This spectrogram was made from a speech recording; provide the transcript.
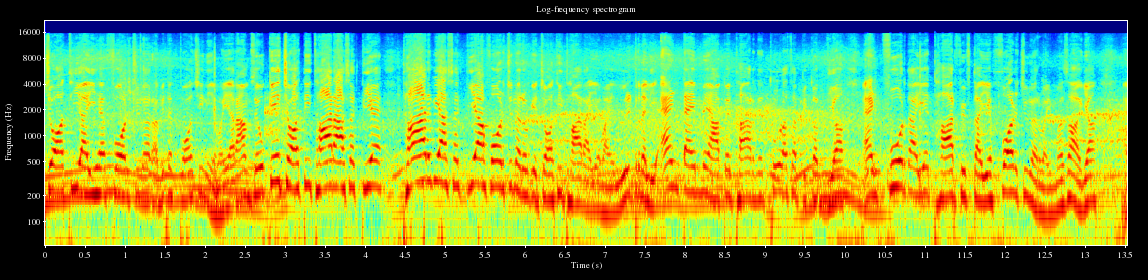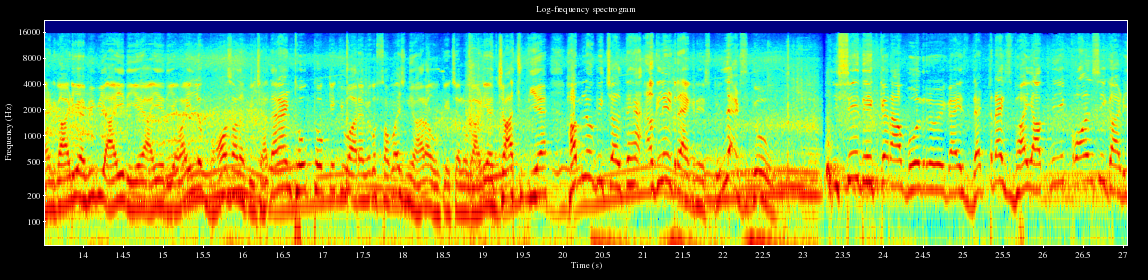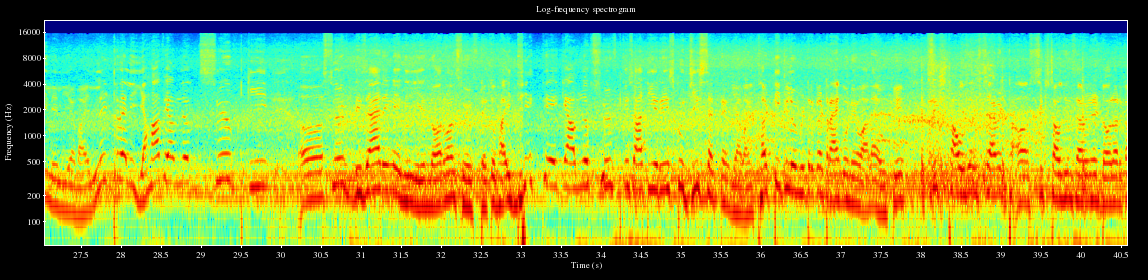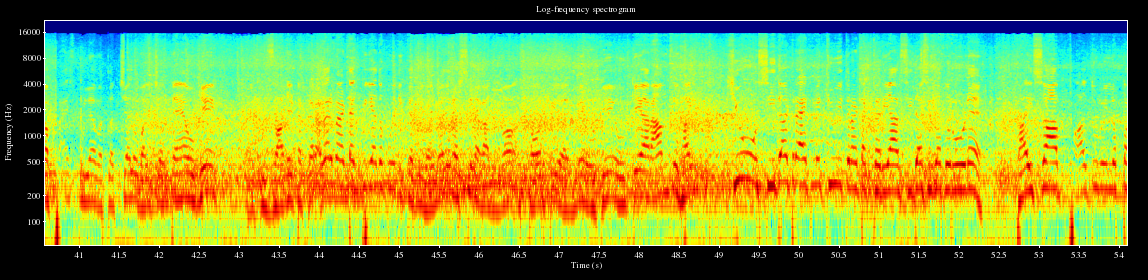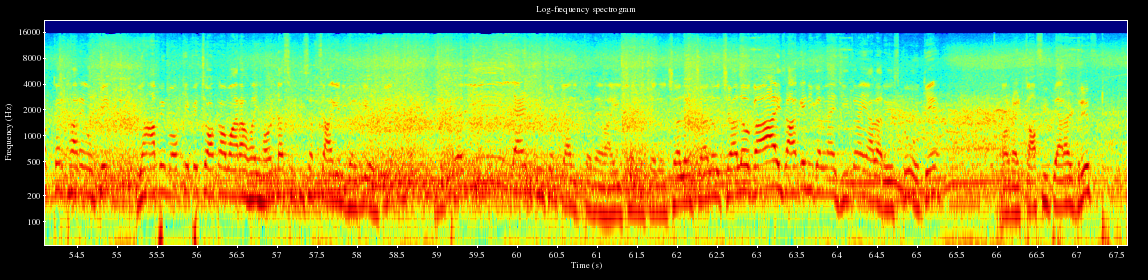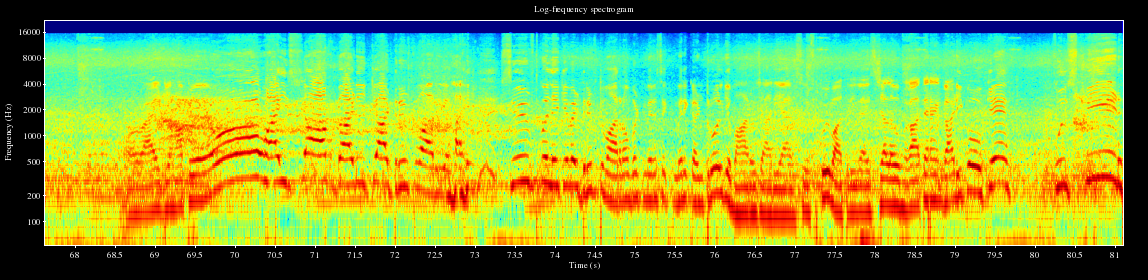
चौथी आई है फॉर्चुनर अभी तक पहुँची नहीं है भाई, आराम से। ओके चौथी थार आ सकती है। थार भी आ सकती है फॉर्चुनर ओके चौथी थार आई है भाई लिटरली एंड टाइम में यहाँ पे थार ने थोड़ा सा पिकअप दिया। एंड फोर्थ आई है, थार फिफ्थ आई है फॉर्चुनर भाई, मज़ा आ गया। एंड गाड़ी अभी भी आई रही है, आई रही है भाई। लोग बहुत ज़्यादा पीछे आता है। एंड ठोक ठोक के क्यों आ रहे हैं? मेरे को समझ नहीं आ रहा। ओके चलो, गाड़ियाँ जा चुकी है। हम लोग भी चलते हैं अगले ट्रैक रेस पे। लेट्स गो इसे देखकर आप बोल रहे हो गाइस दैट ट्रैक्स भाई, आपने ये कौन सी गाड़ी ले ली है भाई? लिटरली यहाँ पे हम लोग स्विफ्ट की स्विफ्ट डिज़ायर ही नहीं, ये नॉर्मल स्विफ्ट है। तो भाई, देखते हैं कि हम लोग स्विफ्ट के साथ ये रेस को जीत सकते हैं क्या भाई? थर्टी किलोमीटर का ट्रैक होने वाला है okay six thousand seven six thousand seven hundred dollar का प्राइस फुल है। मतलब चलो भाई, चलते हैं ओके कुछ ज़्यादा टक्कर, अगर मैं अटक भी गया तो कोई दिक्कत नहीं भाई। मैं तो रस्सी लगा लूँगा स्कॉर्पियो में ओके ओके आराम से भाई। क्यों? सीधा ट्रैक में क्यों इतना टक्कर? यार सीधा सीधा तो रोड है। भाई साहब, फालतू में लोग टक्कर खा रहे हैं, ओके? यहाँ पे मौके पे चौका मारा, भाई होंडा सिटी सबसे आगे निकल रही है, ओके? लैंड क्या दिक्कत है भाई? चलो चलो चलो चलो चलो गाइस आगे निकलना है, जीतना है वाला रेस को, ओके? और राइट काफ़ी प्यारा ड्रिफ्ट और राइट यहाँ पे, ओ भाई साहब, गाड़ी क्या ड्रिफ्ट मार है भाई? स्विफ्ट को लेके मैं ड्रिफ्ट मार रहा हूँ बट मेरे से, मेरे कंट्रोल के बाहर हो जा रही है यार स्विफ्ट कोई बात नहीं गाइस चलो भगाते हैं गाड़ी को okay full speed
